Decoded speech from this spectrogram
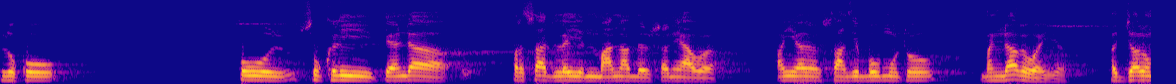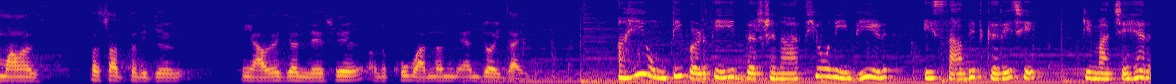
લોકો ફૂલ, સુખડી, પેંડા પ્રસાદ લઈ અને માના દર્શને આવે. અહીંયા સાંજે બહુ મોટો ભંડારો હોય છે. હજારો માણસ પ્રસાદ તરીકે અહીં આવે છે લે અને ખૂબ આનંદ એન્જોય થાય છે. અહીં ઉમટી પડતી દર્શનાર્થીઓની ભીડ એ સાબિત કરે છે કે માં ચહેર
